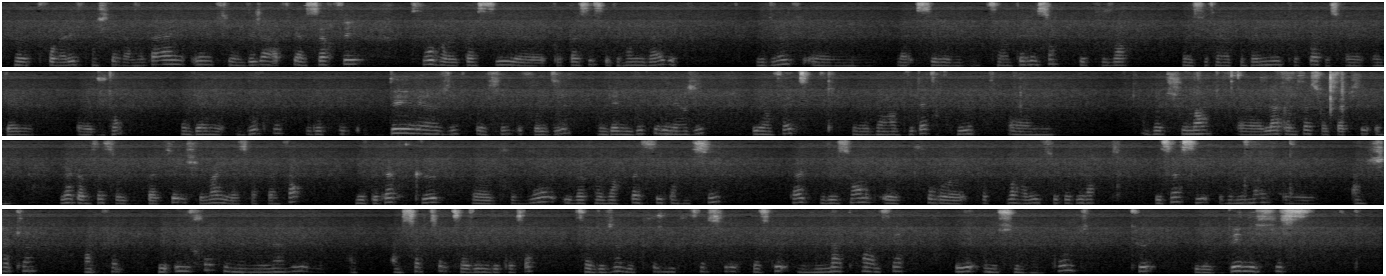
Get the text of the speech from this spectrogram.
pour aller franchir la montagne ou qui ont déjà appris à surfer pour passer, pour passer ces grandes vagues. Et donc, euh, bah, c'est intéressant de pouvoir euh, se faire accompagner. Pourquoi? Parce qu'on gagne euh, du temps, on gagne beaucoup, beaucoup d'énergie aussi, il faut le dire. On gagne beaucoup d'énergie. Et en fait, ben, peut-être que votre chemin, là comme ça sur le papier, là comme ça sur le papier, le chemin il va se faire comme ça, mais peut-être que pour vous, il va falloir passer par ici, tac, descendre et pour, pour pouvoir aller de ce côté-là. Et ça, c'est vraiment à chacun après. Mais une fois qu'on arrive à, sortir de sa zone de confort, ça devient de plus en plus facile parce qu'on apprend à le faire et on se rend compte que les bénéfices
